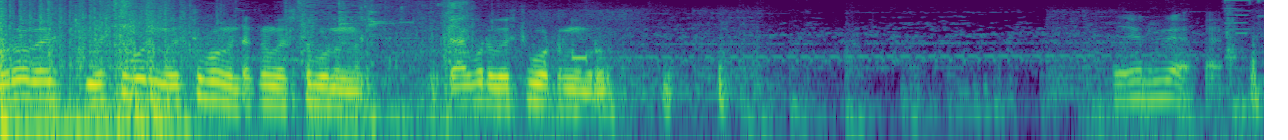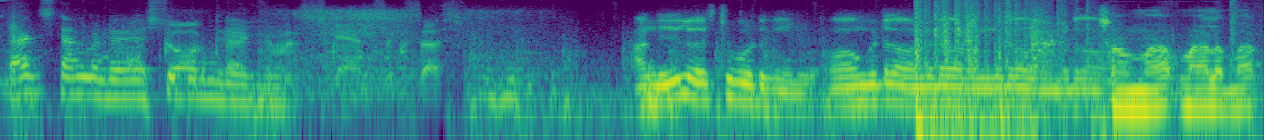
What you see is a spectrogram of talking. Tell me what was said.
ப்ரோ வெஸ்ட் வெஸ்ட் போடுங்க வெஸ்ட் போடுங்க டக்குனு வெஸ்ட் போடுங்க. ஜாக் ப்ரோ வெஸ்ட் போட்டுருங்க ப்ரோ டாக்ஸ் ஸ்கேன் பண்ணி வச்சுட்டு போட Dog tags முடியாது. Have been scanned successfully. அந்த இதுல வெஸ்ட் போட்டுக்கோங்க அவங்ககிட்ட தான் அவங்ககிட்ட தான் அவங்ககிட்ட தான் அவங்ககிட்ட ஸோ தான் மே மேலே மேலே.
